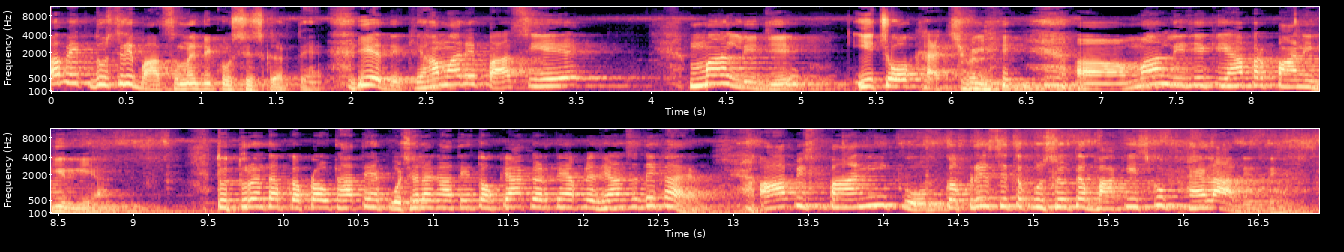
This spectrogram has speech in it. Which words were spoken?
अब एक दूसरी बात समझने की कोशिश करते हैं। ये देखिए, हमारे पास ये, मान लीजिए, ये चौक है एक्चुअली मान लीजिए कि यहाँ पर पानी गिर गया। तो तुरंत आप कपड़ा उठाते हैं, पोछा लगाते हैं तो आप क्या करते हैं? आपने ध्यान से देखा है। आप इस पानी को कपड़े से तो कुछ बाकी इसको फैला देते हैं।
